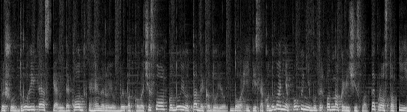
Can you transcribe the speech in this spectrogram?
Пишу другий тест, can decode, генерую випадкове число, кодую та декодую. До і після кодування повинні бути однакові числа. Це просто. І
